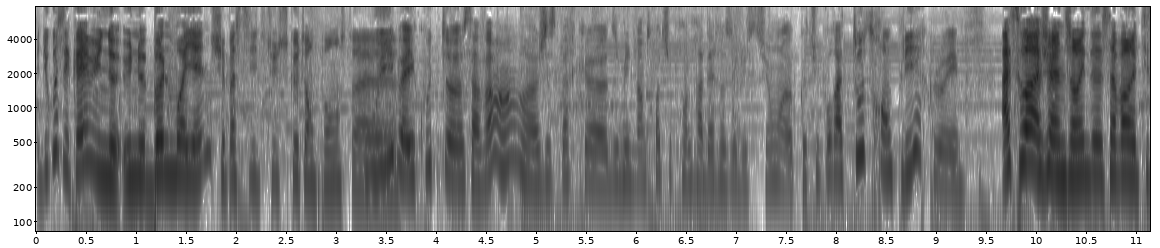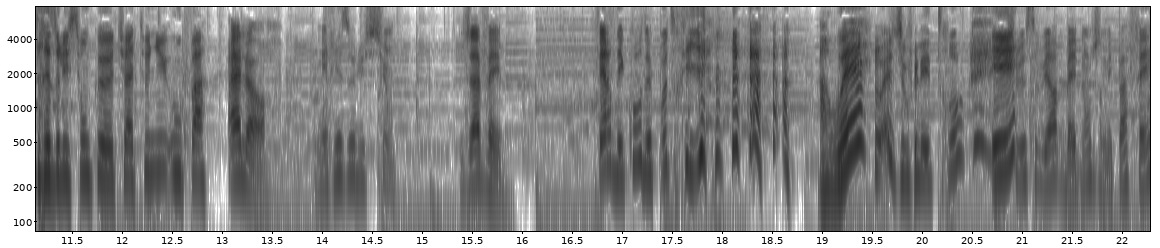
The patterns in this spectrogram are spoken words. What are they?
Et du coup, c'est quand même une, une bonne moyenne. Je sais pas si tu, ce que t'en penses. toi. Oui, bah écoute, euh, ça va. hein. Euh, J'espère que 2023, tu prendras des résolutions euh, que tu pourras toutes remplir, Chloé. À toi, Jeanne, j'ai envie de savoir les petites résolutions que tu as tenues ou pas. Alors, mes résolutions. J'avais faire des cours de poterie. Ah ouais? Ouais, je voulais trop. Et? Je me souviens, ben non, j'en ai pas fait.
